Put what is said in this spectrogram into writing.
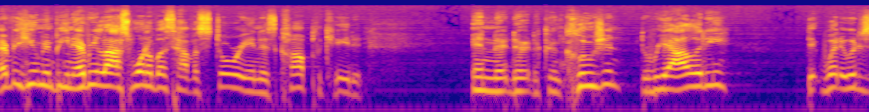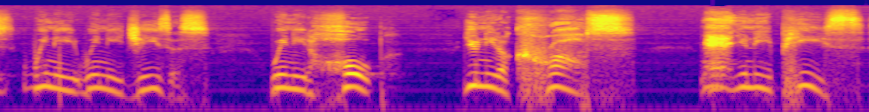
Every human being, every last one of us have a story and it's complicated. And the, the, the conclusion, the reality, what it is, we need, we need Jesus. We need hope. You need a cross. Man, you need peace.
